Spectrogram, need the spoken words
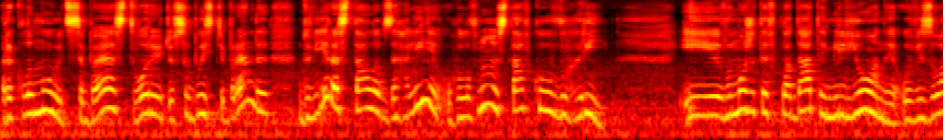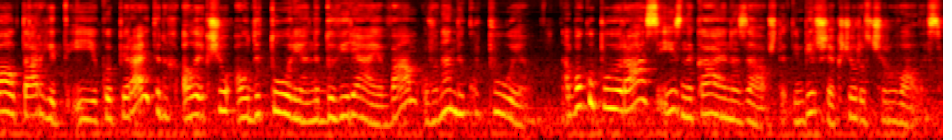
рекламують себе, створюють особисті бренди, довіра стала взагалі головною ставкою в грі. І ви можете вкладати мільйони у візуал, таргет і копірайтинг, але якщо аудиторія не довіряє вам, вона не купує. або купує раз і зникає назавжди, тим більше, якщо розчарувалась.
